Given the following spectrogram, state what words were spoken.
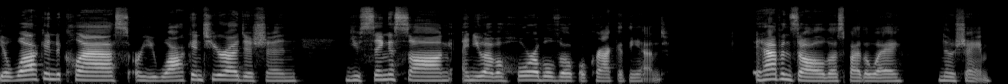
you walk into class or you walk into your audition, you sing a song, and you have a horrible vocal crack at the end. It happens to all of us, by the way. No shame.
